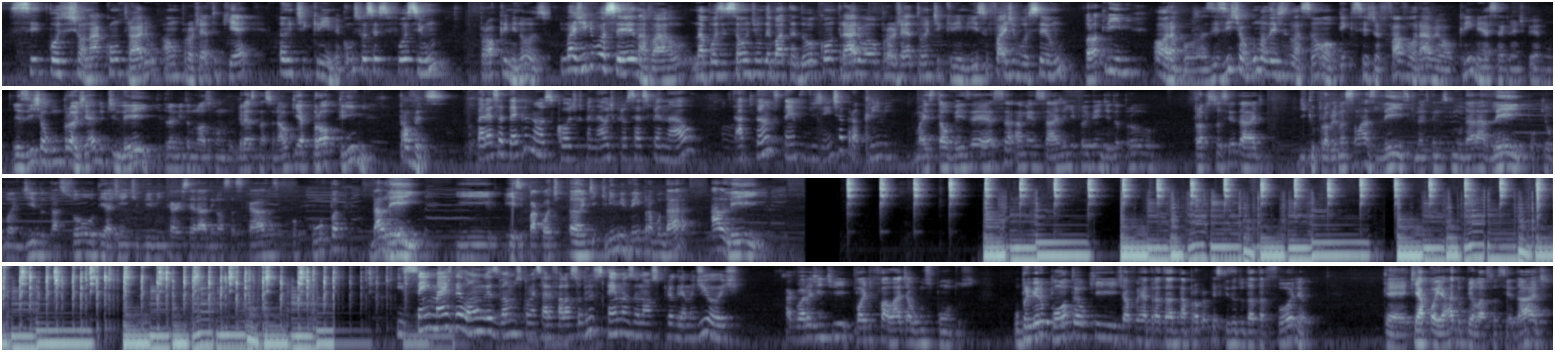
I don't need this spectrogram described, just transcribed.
se posicionar contrário a um projeto que é anticrime. É como se você fosse um pró-criminoso. Imagine você, Navarro, na posição de um debatedor contrário ao projeto anticrime. Isso faz de você um pró-crime. Ora, boas, existe alguma legislação, alguém que seja favorável ao crime? Essa é a grande pergunta. Existe algum projeto de lei que tramita no nosso Congresso Nacional que é pró-crime? Talvez. Parece até que o nosso Código Penal de Processo Penal, há tanto tempo vigente, é pró-crime. Mas talvez é essa a mensagem que foi vendida para a própria sociedade de que o problema são as leis, que nós temos que mudar a lei, porque o bandido está solto e a gente vive encarcerado em nossas casas por culpa da lei. E esse pacote anticrime vem para mudar a lei. Delongas, vamos começar a falar sobre os temas do nosso programa de hoje. Agora a gente pode falar de alguns pontos. O primeiro ponto é o que já foi retratado na própria pesquisa do Datafolha, que é, que é apoiado pela sociedade,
